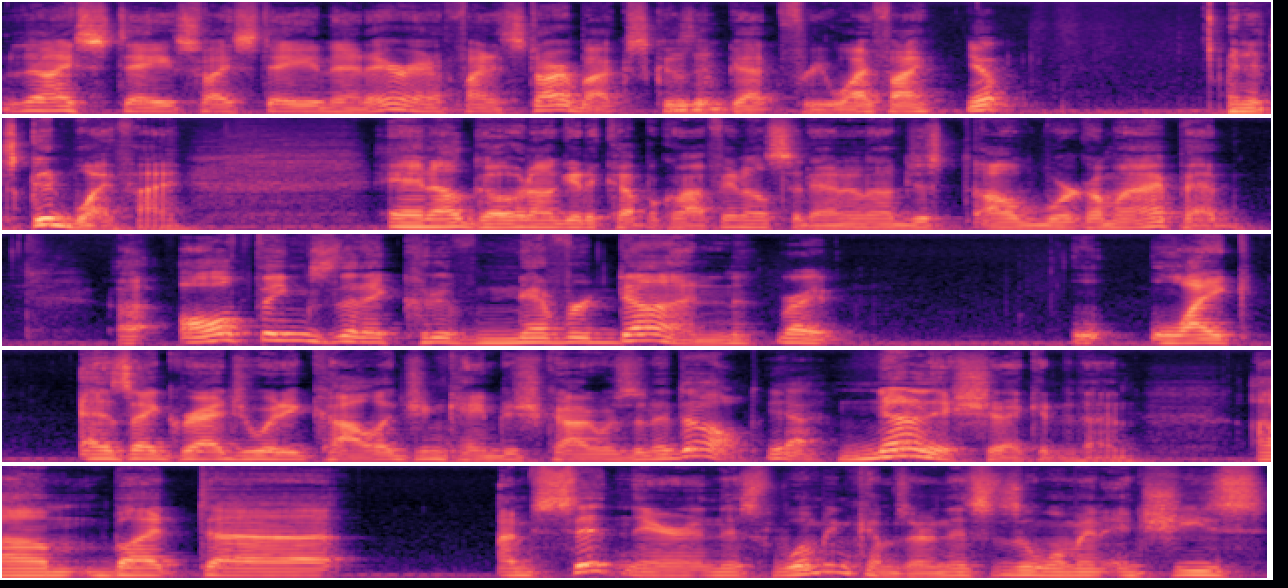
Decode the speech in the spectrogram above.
Then I stay, so I stay in that area and I find a Starbucks because they've got free Wi-Fi Yep. and it's good Wi-Fi. And I'll go and I'll get a cup of coffee and I'll sit down and I'll just I'll work on my iPad. Uh, all things that I could have never done, Right. Like as I graduated college and came to Chicago as an adult. Yeah. none of this shit I could have done. Um, but uh, I'm sitting there and this woman comes over and this is a woman and she's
